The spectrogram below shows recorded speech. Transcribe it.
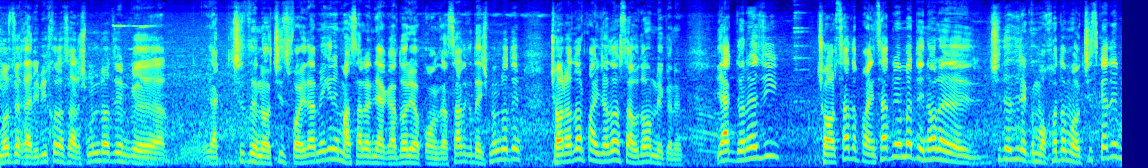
موز غریبی خود سرش من دادیم که یک چیز ناچیز فایده می‌گیریم. مثلا یک دلار یا 1500 که دشمن دادیم. 4000 5000 سودا می‌کنیم. یک دونه ازی 400 500 میومد این حال چی دیگه که ما خودمون چیز کردیم.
